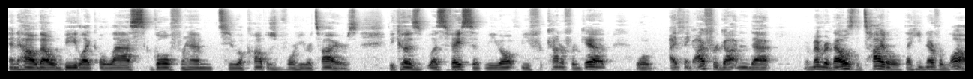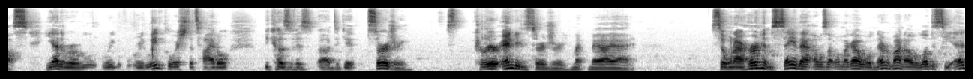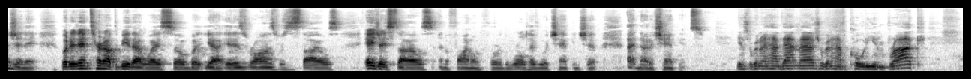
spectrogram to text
and how that will be like a last goal for him to accomplish before he retires. Because let's face it, we all we kind of forget. Well, I think I've forgotten that. Remember, that was the title that he never lost. He had to re- re- relinquish the title because of his uh, to get surgery career ending surgery, may, may I add. So when I heard him say that, I was like, oh my God, well, never mind. I would love to see Edge in it. But it didn't turn out to be that way. So, but yeah, it is Rollins versus Styles, AJ Styles in the final for the World Heavyweight Championship at Night of Champions. Yes, we're going to have that match. We're going to have Cody and Brock.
